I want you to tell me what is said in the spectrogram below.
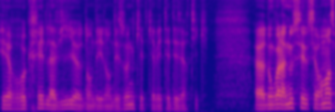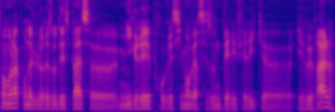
et recréer de la vie euh, dans des, dans des zones qui, avaient été désertiques. Euh, donc voilà, nous, c'est vraiment à ce moment-là qu'on a vu le réseau d'espace migrer progressivement vers ces zones périphériques et rurales.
